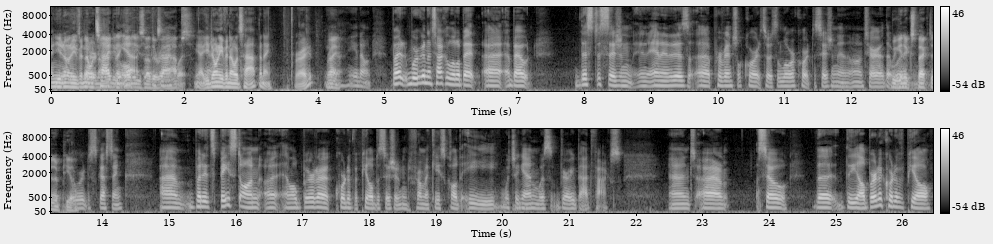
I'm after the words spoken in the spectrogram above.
and you, know don't these even know what's than I happening. all yeah, these other exactly. apps. Yeah, you don't even know what's happening, right? Right. Yeah, you don't. But we're going to talk a little bit uh, about this decision, and, and it is a provincial court, so it's a lower court decision in Ontario that We can expect an appeal. we're discussing. Um, but it's based on a, an Alberta Court of Appeal decision from a case called AE, which again was very bad facts. And um, so the the Alberta Court of Appeal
